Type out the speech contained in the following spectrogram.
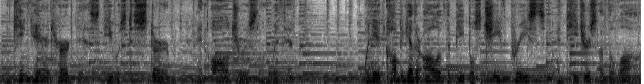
When King Herod heard this, he was disturbed, and all Jerusalem with him. When he had called together all of the people's chief priests and teachers of the law,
